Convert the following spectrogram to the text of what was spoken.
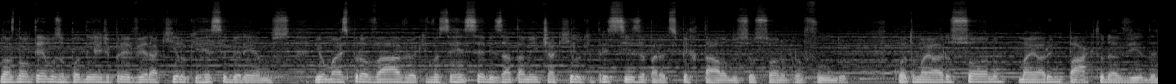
nós não temos o poder de prever aquilo que receberemos, e o mais provável é que você receba exatamente aquilo que precisa para despertá-lo do seu sono profundo. Quanto maior o sono, maior o impacto da vida.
